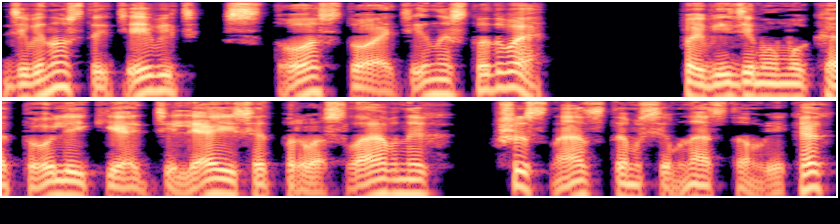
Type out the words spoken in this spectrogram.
99, 100, 101 и 102. По-видимому, католики, отделяясь от православных в XVI-XVII веках,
